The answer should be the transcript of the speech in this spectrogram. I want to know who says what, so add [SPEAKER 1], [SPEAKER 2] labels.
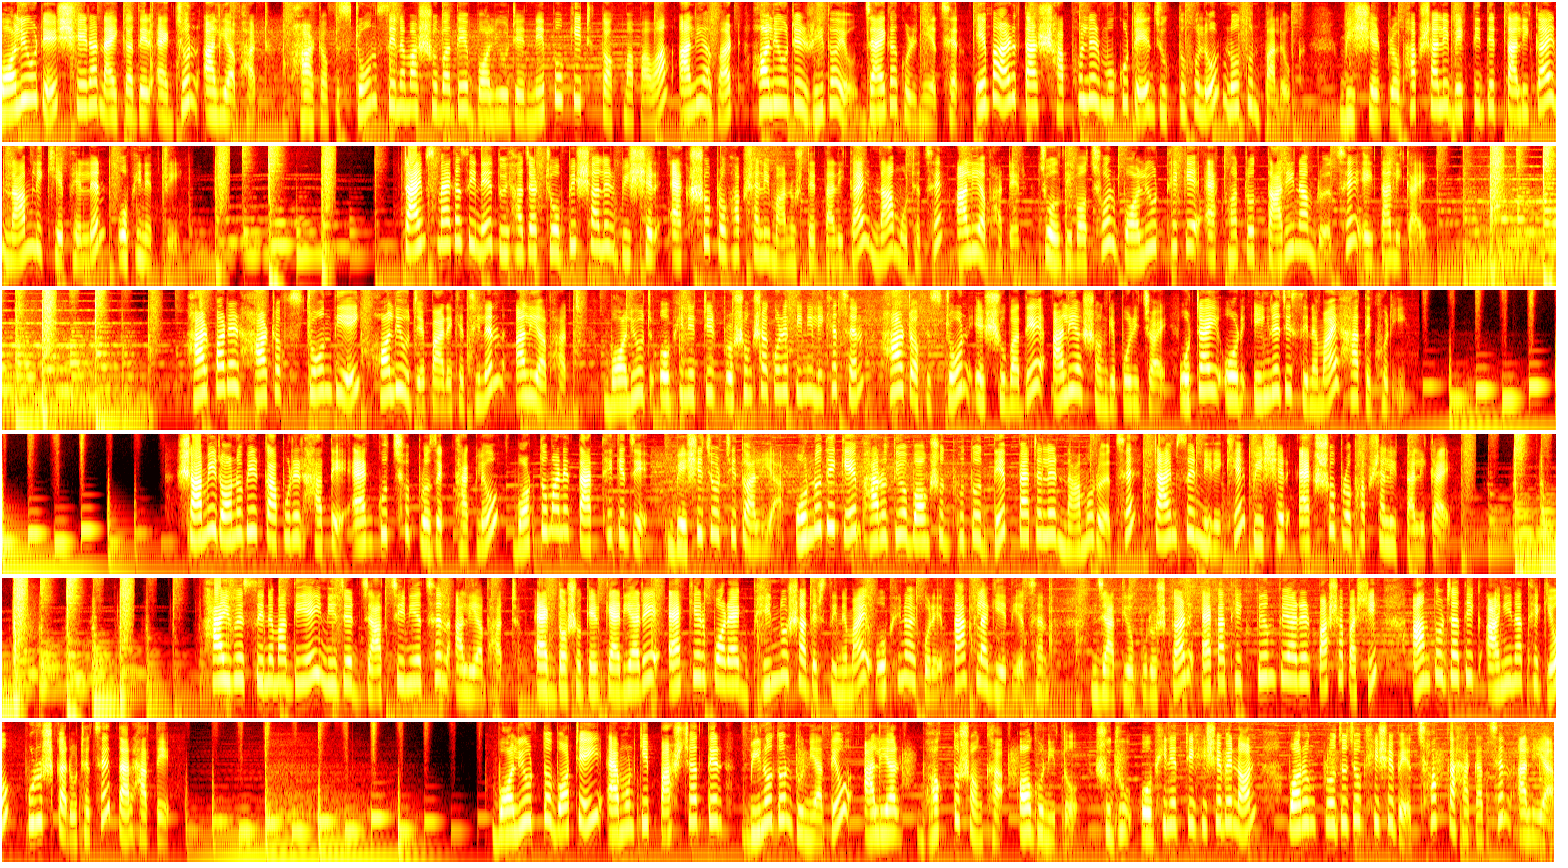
[SPEAKER 1] বলিউডের সেরা নায়িকাদের একজন Alia Bhatt. Heart of stone সিনেমার সুবাদে বলিউডের নেপোকিট তকমা পাওয়া আলিয়া ভাট হলিউডের হৃদয়েও জায়গা করে নিয়েছেন। এবার তার সাফল্যের মুকুটে যুক্ত হল নতুন পালক। বিশ্বের প্রভাবশালী ব্যক্তিদের তালিকায় নাম লিখিয়ে ফেললেন অভিনেত্রী। টাইমস ম্যাগাজিনে দুই হাজার চব্বিশ সালের বিশ্বের একশো প্রভাবশালী মানুষদের তালিকায় নাম উঠেছে আলিয়া ভাটের। চলতি বছর বলিউড থেকে একমাত্র তারই নাম রয়েছে এই তালিকায়। হারপারের হার্ট অফ স্টোন দিয়েই হলিউডে পা রেখেছিলেন আলিয়া ভাট। বলিউড অভিনেত্রীর প্রশংসা করে তিনি লিখেছেন হার্ট অফ স্টোন এর সুবাদে আলিয়ার সঙ্গে পরিচয়। ওটাই ওর ইংরেজি সিনেমায় হাতে খড়ি। স্বামী রণবীর কাপুরের হাতে একগুচ্ছ প্রজেক্ট থাকলেও বর্তমানে তার থেকে যে বেশি চর্চিত আলিয়া। অন্যদিকে ভারতীয় বংশোদ্ভূত দেব প্যাটেলের নামও রয়েছে টাইমসের নিরিখে বিশ্বের একশো প্রভাবশালীর তালিকায়। হাইওয়ে সিনেমা দিয়েই নিজের জাত চিনিয়েছেন আলিয়া ভাট। এক দশকের ক্যারিয়ারে একের পর এক ভিন্ন স্বাদের সিনেমায় অভিনয় করে তাক লাগিয়ে দিয়েছেন। জাতীয় পুরস্কার, একাধিক ফিল্মফেয়ারের পাশাপাশি আন্তর্জাতিক আঙিনা থেকেও পুরস্কার উঠেছে তার হাতে। বলিউড তো বটেই, এমনকি পাশ্চাত্যের বিনোদন দুনিয়াতেও আলিয়ার ভক্ত সংখ্যা অগণিত। শুধু অভিনেত্রী হিসেবে নন, বরং প্রযোজক হিসেবে ছক্কা হাঁকাচ্ছেন আলিয়া।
